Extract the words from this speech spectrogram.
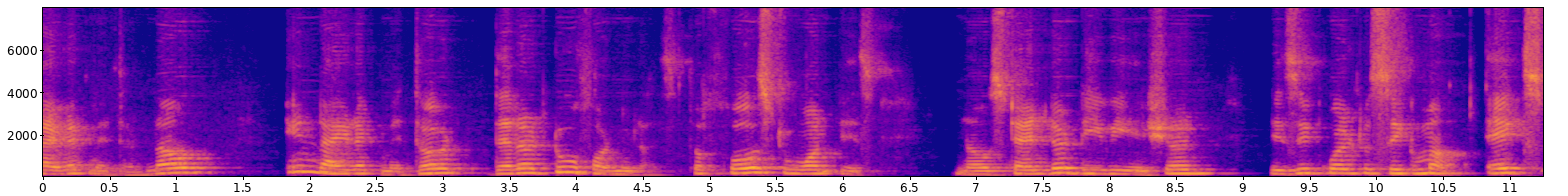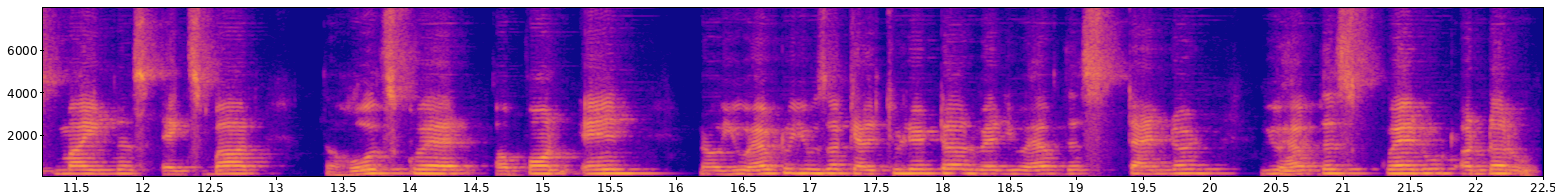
Direct method. Now, in direct method, there are two formulas. The first one is now standard deviation is equal to sigma x minus x bar the whole square upon n. Now you have to use a calculator where you have the standard, you have the square root under root.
